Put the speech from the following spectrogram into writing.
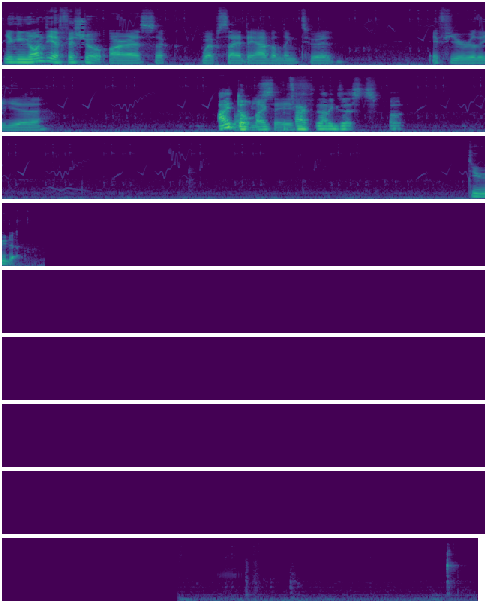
You can go on the official RS uh, website. They have a link to it. If you're really uh I don't be like the fact that that exists, but dude.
